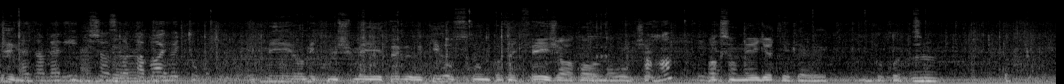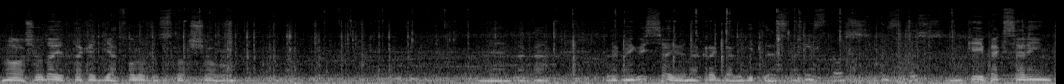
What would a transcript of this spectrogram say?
Igen. Ez a, meg így is az volt a baj, hogy tud. Mi, amit most mi kihoztunk, az egy fézsalt alma volt csak. Aha. Maximum 4-5 liter kukorica. Mm. Na, és oda jöttek egyet, faladoztak savon. Még visszajönnek, reggelig itt lesznek. Biztos, biztos. Képek szerint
